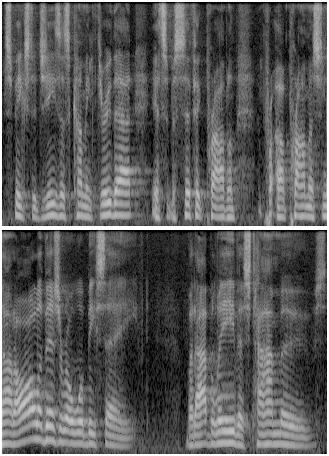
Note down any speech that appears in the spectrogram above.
It speaks to Jesus coming through that. It's a specific problem, uh, promise. Not all of Israel will be saved, but I believe as time moves,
